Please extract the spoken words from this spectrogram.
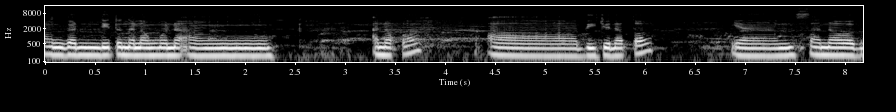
hanggang dito na lang muna ang ano ko? Ah video na to. Yan. Sana wag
